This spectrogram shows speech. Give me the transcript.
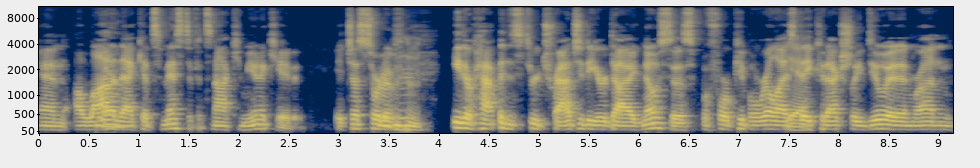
and a lot of that gets missed if it's not communicated. It just sort of Mhm. Either happens through tragedy or diagnosis before people realize Yeah. they could actually do it and run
